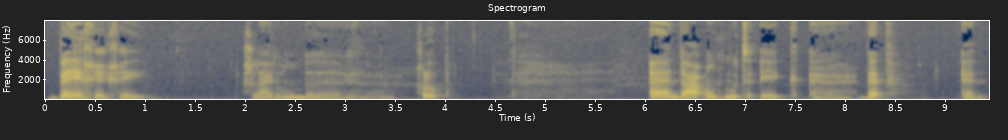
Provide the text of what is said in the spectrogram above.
BGG, geleidehondengroep. En daar ontmoette ik eh Beb en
